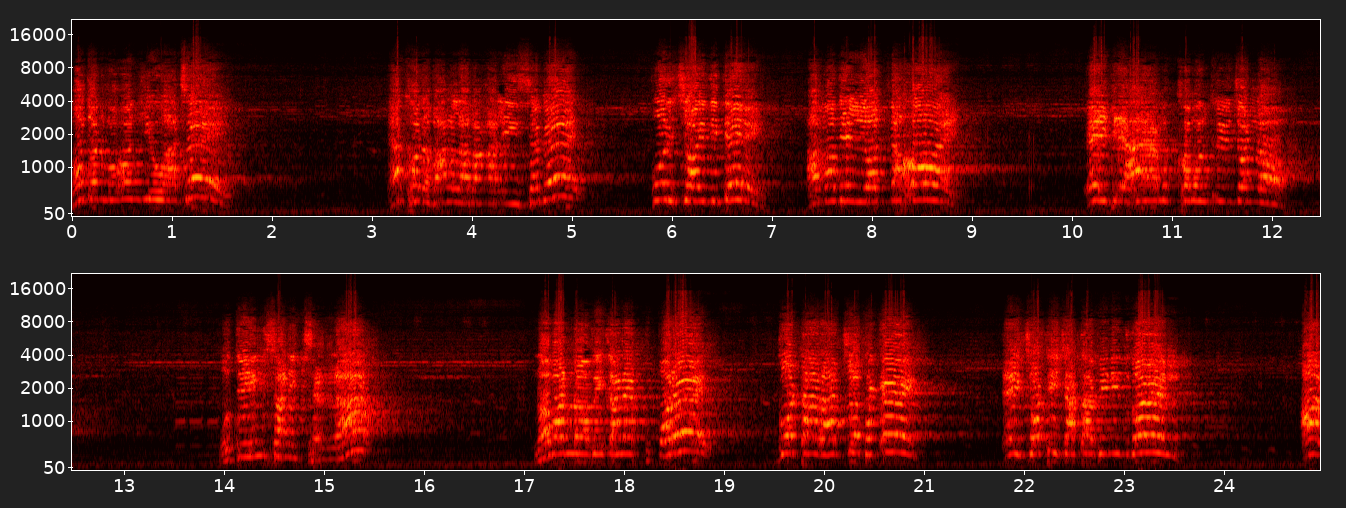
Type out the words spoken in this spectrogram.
মদন মোহনজিউ আছে। এখন বাংলা বাঙালি হিসেবে পরিচয় দিতে আমাদের লজ্জা হয়। এই বেহায়া মুখ্যমন্ত্রীর জন্য প্রতিহিংসা নিচ্ছেন না। নবান্ন অভিযানের পরে গোটা রাজ্য থেকে এই চটি চাটা বিনীত গোয়েল আর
